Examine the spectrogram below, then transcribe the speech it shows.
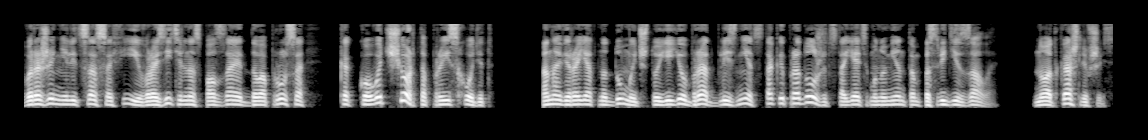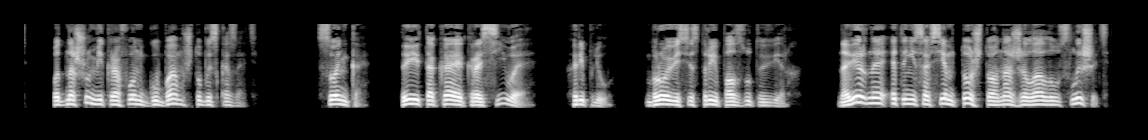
Выражение лица Софии выразительно сползает до вопроса, какого черта происходит? Она, вероятно, думает, что ее брат-близнец так и продолжит стоять монументом посреди зала. Но, откашлившись, подношу микрофон к губам, чтобы сказать. «Сонька, ты такая красивая!» — хриплю. Брови сестры ползут вверх. Наверное, это не совсем то, что она желала услышать,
